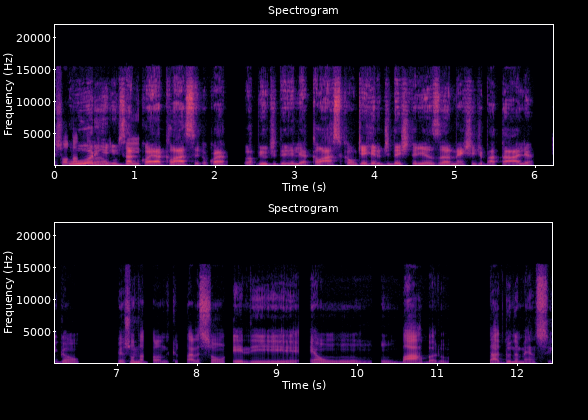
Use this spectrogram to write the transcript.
só tá o Orin, a gente que- sabe qual é a classe, qual é a build dele, é clássica, um guerreiro de destreza, mestre de batalha. Igão, o pessoal tá Hum. falando que o Talisson, ele é um, um bárbaro da Dunamancy.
